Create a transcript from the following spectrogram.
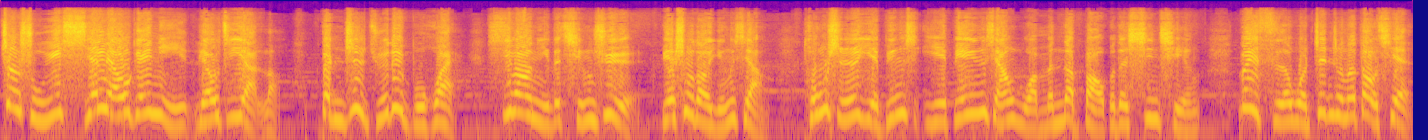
这属于闲聊，给你聊急眼了，本质绝对不坏，希望你的情绪别受到影响。同时也别也别影响我们的宝宝的心情，为此我真诚的道歉，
